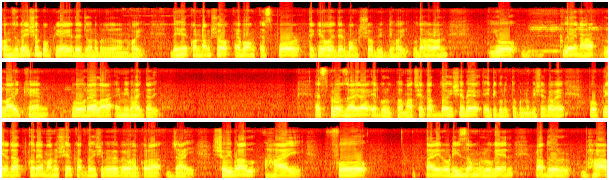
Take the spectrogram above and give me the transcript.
কনজুগেশন প্রক্রিয়ায় এদের যৌন প্রজনন হয়। দেহের খণ্ডাংশ এবং স্পোর থেকেও এদের বংশ বৃদ্ধি হয়। উদাহরণ, ইউক্লেনা লাইকেন ক্লোরেলা এমিভা ইত্যাদি স্প্রোজাইরা এর গুরুত্ব। মাছের খাদ্য হিসেবে এটি গুরুত্বপূর্ণ। বিশেষভাবে প্রক্রিয়াজাত করে মানুষের খাদ্য হিসেবে ব্যবহার করা যায়। শৈবাল হাই ফো থাইরয়েডিজম রোগের প্রাদুর্ভাব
